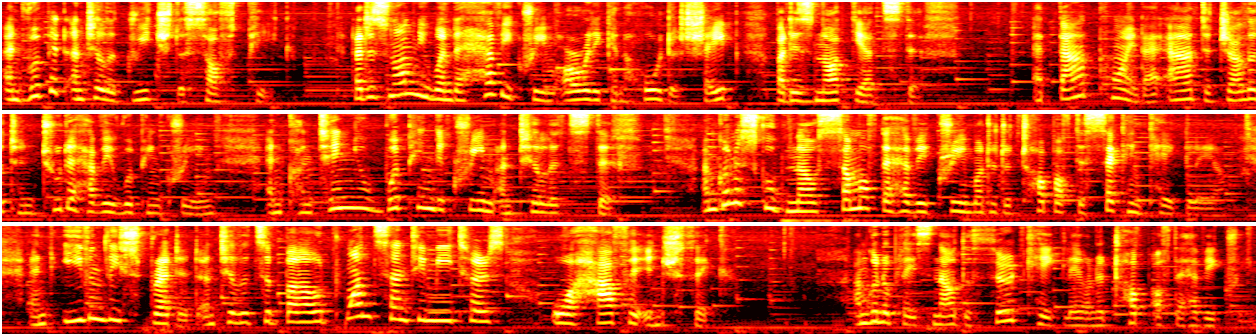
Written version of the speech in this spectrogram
and whip it until it reached a soft peak. That is normally when the heavy cream already can hold a shape but is not yet stiff. At that point, I add the gelatin to the heavy whipping cream and continue whipping the cream until it's stiff. I'm gonna scoop now some of the heavy cream onto the top of the second cake layer and evenly spread it until it's about 1 centimeters or half an inch thick. I'm gonna place now the third cake layer on the top of the heavy cream.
